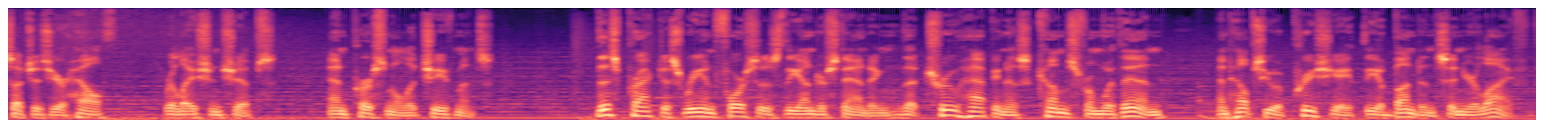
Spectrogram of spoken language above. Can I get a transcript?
such as your health, relationships, and personal achievements. This practice reinforces the understanding that true happiness comes from within and helps you appreciate the abundance in your life.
